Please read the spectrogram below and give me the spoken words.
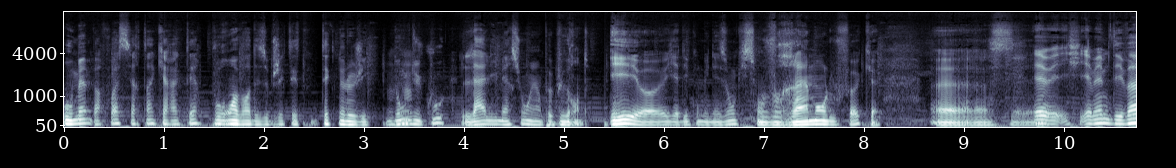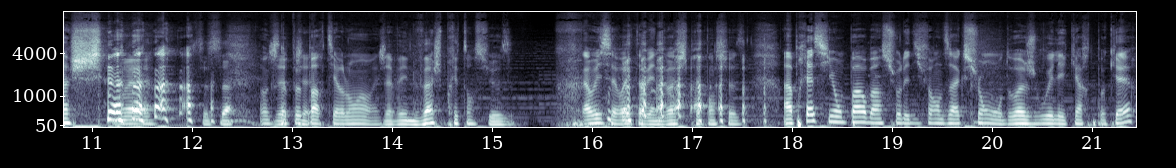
ou même parfois certains caractères pourront avoir des objets te- technologiques. Donc Mhm. du coup, là l'immersion est un peu plus grande. Et euh, il y a des combinaisons qui sont vraiment loufoques. Euh, Il y a même des vaches. Ouais, c'est ça. Donc ça peut partir loin. ouais. J'avais une vache prétentieuse. Ah oui, c'est vrai que tu avais une vache prétentieuse. Après, si on part ben, sur les différentes actions, on doit jouer les cartes poker.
